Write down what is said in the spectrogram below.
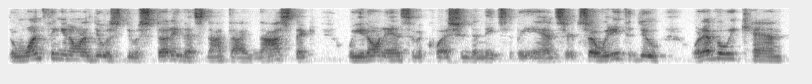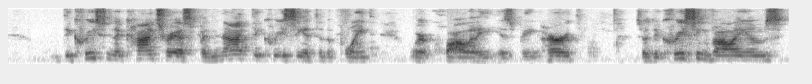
The one thing you don't want to do is do a study that's not diagnostic where you don't answer the question that needs to be answered. So we need to do whatever we can, decreasing the contrast, but not decreasing it to the point where quality is being hurt. So decreasing volumes,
